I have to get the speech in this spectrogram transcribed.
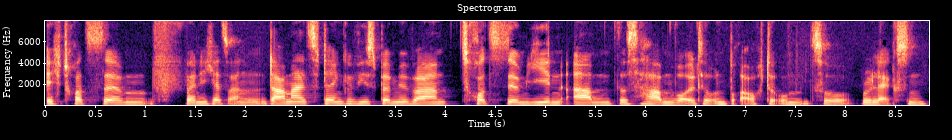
ich trotzdem, wenn ich jetzt an damals denke, wie es bei mir war, trotzdem jeden Abend das haben wollte und brauchte, um zu relaxen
